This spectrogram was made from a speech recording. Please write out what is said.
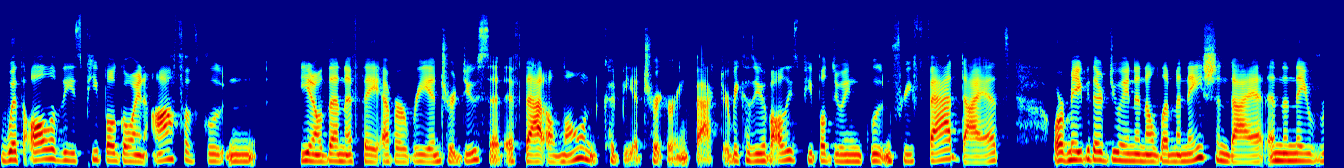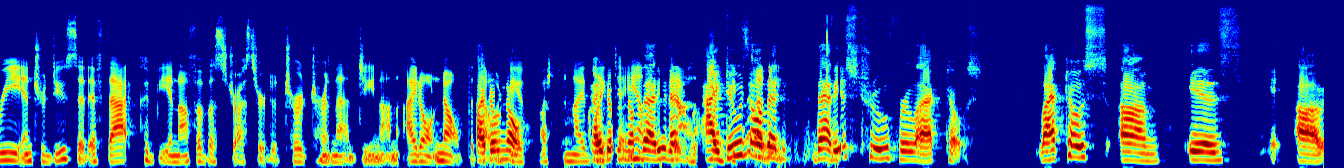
with all of these people going off of gluten you know, then if they ever reintroduce it, if that alone could be a triggering factor because you have all these people doing gluten free fad diets, or maybe they're doing an elimination diet and then they reintroduce it, if that could be enough of a stressor to tur- turn that gene on. I don't know, but that I don't would know. be a question I'd like I don't know that either. I do know that that is true for lactose. Lactose um, is uh,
